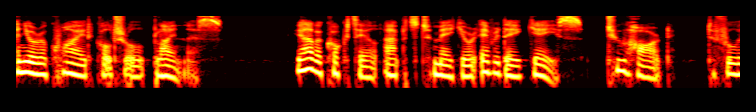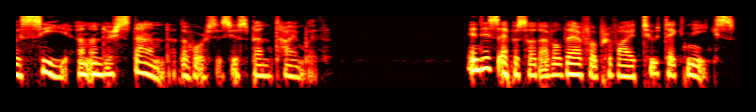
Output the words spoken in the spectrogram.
and your acquired cultural blindness, you have a cocktail apt to make your everyday gaze too hard to fully see and understand the horses you spend time with. In this episode, I will therefore provide two techniques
